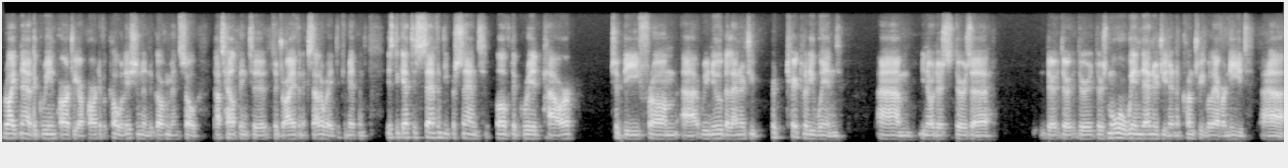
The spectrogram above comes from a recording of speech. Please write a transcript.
right now the Green Party are part of a coalition in the government. So that's helping to, to drive and accelerate the commitment is to get to 70% of the grid power to be from uh, renewable energy, particularly wind. Um, you know, there's there's a there, there, there, there's more wind energy than a country will ever need, uh,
